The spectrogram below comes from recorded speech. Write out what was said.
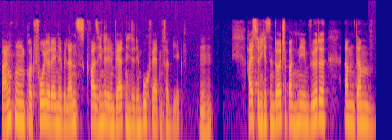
Bankenportfolio oder in der Bilanz quasi hinter den Werten, hinter den Buchwerten verbirgt. Mhm. Heißt, wenn ich jetzt eine deutsche Bank nehmen würde, ähm, dann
